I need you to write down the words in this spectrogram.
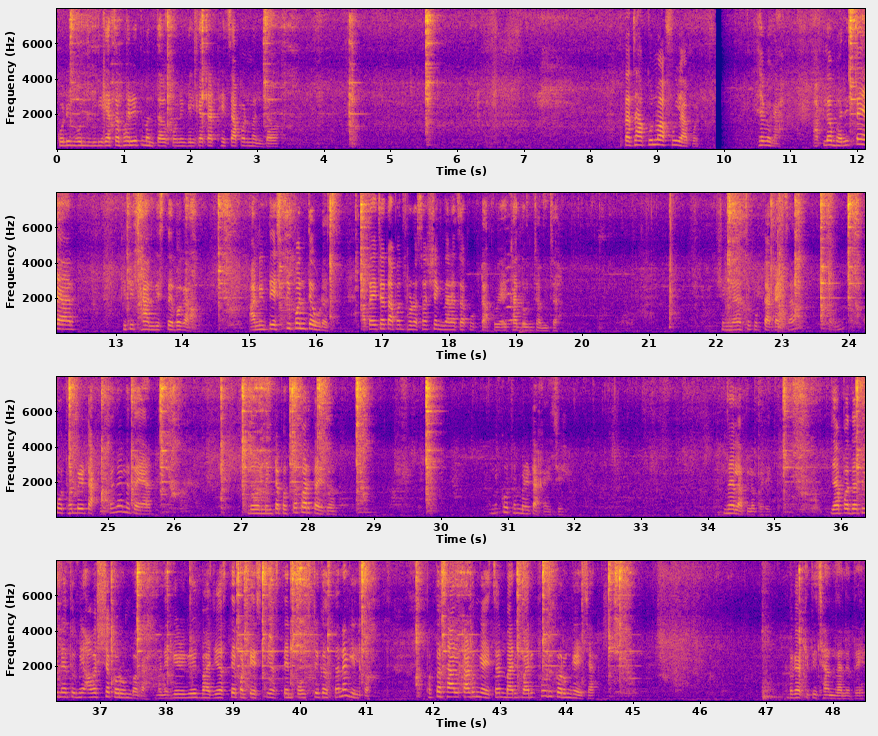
कोणी गुल गिलक्याचं भरीत म्हणतं कोणी गिलक्याचा ठेचा पण म्हणतं. आता झाकून वाफूया आपण. हे बघा आपलं भरीत तयार. किती छान दिसतंय बघा. आणि टेस्टी पण तेवढंच. आता याच्यात आपण थोडासा शेंगदाण्याचा कूट टाकूया एखाद दोन चमचा. शेंगदाण्याचं कूट टाकायचा. कोथिंबीर टाकली का झालं तयार? दोन मिनटं फक्त परतायचं. आणि कोथिंबीर टाकायची. झालं आपलं भरीत ज्या पद्धतीने तुम्ही अवश्य करून बघा. म्हणजे गिळगिळीत भाजी असते पण टेस्टी असते आणि पौष्टिक असतं ना गिलकं. फक्त साल काढून घ्यायचं आणि बारीक बारीक फोडी करून घ्यायच्या. बघा किती छान झालं ते.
